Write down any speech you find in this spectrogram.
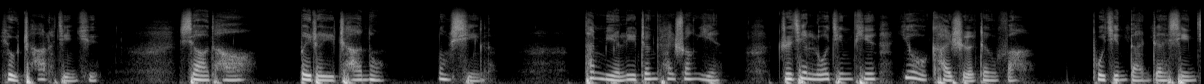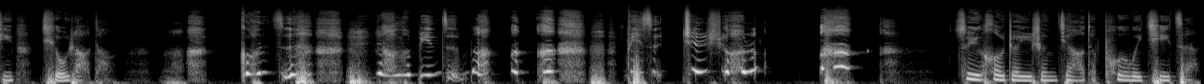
又插了进去。小桃被这一插弄，弄醒了。他勉力睁开双眼，只见罗惊天又开始了阵法，不禁胆战心惊，求饶道：“公子，饶了婢子吧，婢子全说了。”最后这一声叫的颇为凄惨，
